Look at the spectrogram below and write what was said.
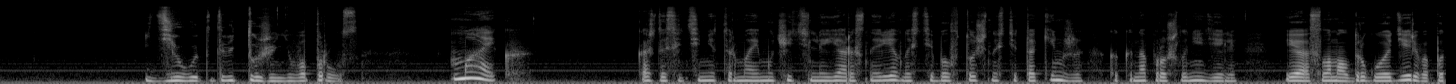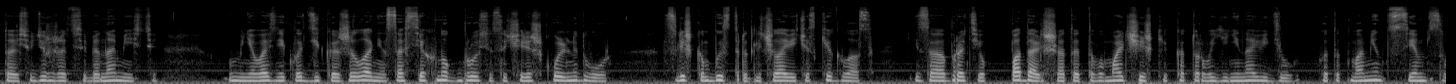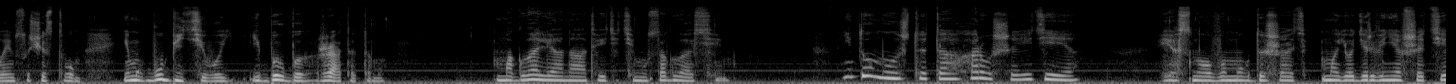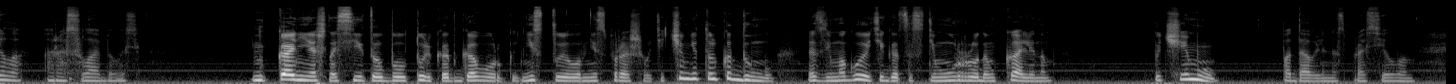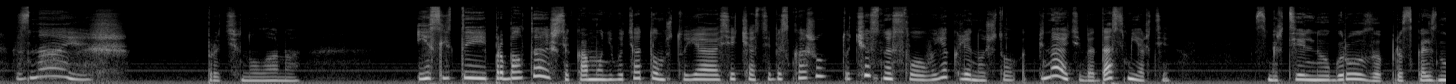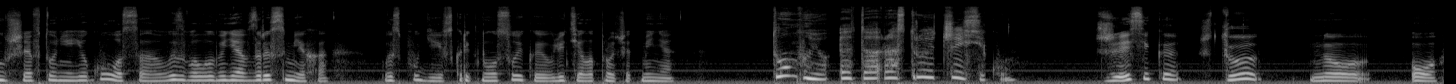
Идиот, это ведь тоже не вопрос. Майк. Каждый сантиметр моей мучительной яростной ревности был в точности таким же, как и на прошлой неделе. Я сломал другое дерево, пытаясь удержать себя на месте. У меня возникло дикое желание со всех ног броситься через школьный двор. Слишком быстро для человеческих глаз. И забрать ее подальше от этого мальчишки, которого я ненавидел в этот момент всем своим существом. Я мог бы убить его и был бы рад этому. Могла ли она ответить ему согласием? «Не думаю, что это хорошая идея». Я снова мог дышать. Мое деревеневшее тело расслабилось. Ну, конечно, Ситл был только отговоркой. Не стоило мне спрашивать. О чем я только думал? Разве могу я тягаться с этим уродом Калином? Почему? Подавленно спросил он. Знаешь, протянула она, Если ты проболтаешься кому-нибудь о том, что я сейчас тебе скажу, то, честное слово, я клянусь, что отпинаю тебя до смерти. Смертельная угроза, проскользнувшая в тоне ее голоса, вызвала у меня взрыв смеха. В испуге вскрикнула Сойка и улетела прочь от меня. Думаю, это расстроит Джессику. Джессика? Что? Но... О,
